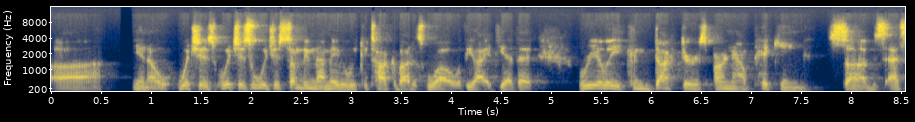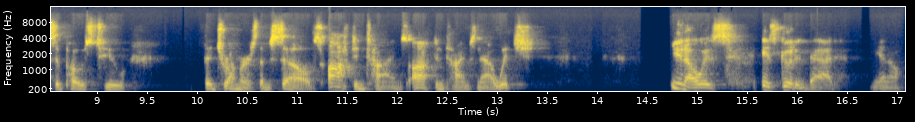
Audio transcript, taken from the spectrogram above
Uh, you know, which is which is which is something that maybe we could talk about as well. With the idea that really conductors are now picking subs as opposed to the drummers themselves oftentimes oftentimes now which you know is is good and bad you know.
